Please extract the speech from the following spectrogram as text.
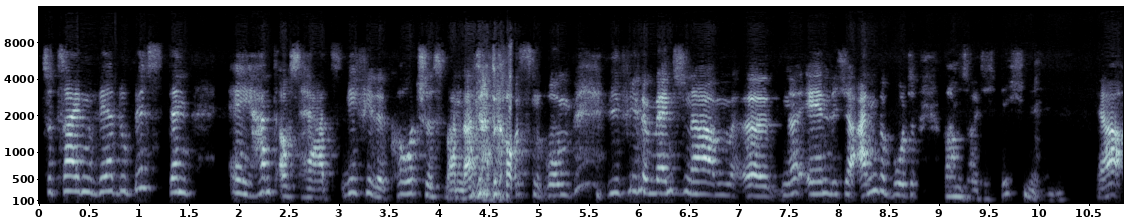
zu zeigen, wer du bist, denn ey, Hand aufs Herz, wie viele Coaches wandern da draußen rum, wie viele Menschen haben äh, ne, ähnliche Angebote, warum sollte ich dich nehmen? Ja,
